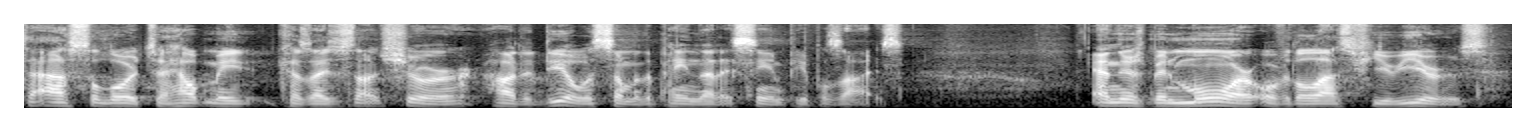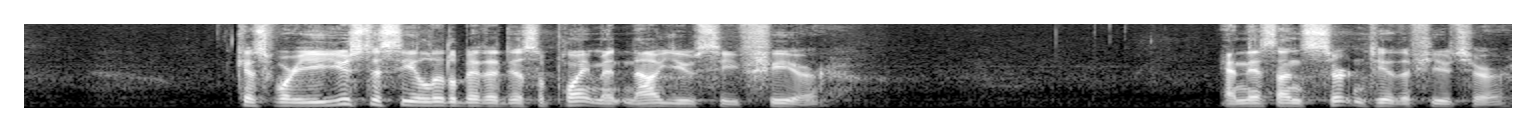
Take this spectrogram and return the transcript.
to ask the Lord to help me because I'm just not sure how to deal with some of the pain that I see in people's eyes. And there's been more over the last few years. Because where you used to see a little bit of disappointment, now you see fear. And this uncertainty of the future.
